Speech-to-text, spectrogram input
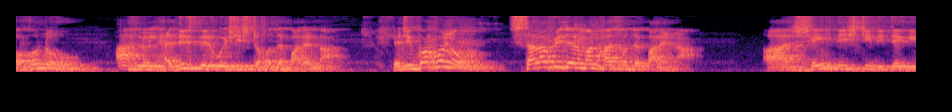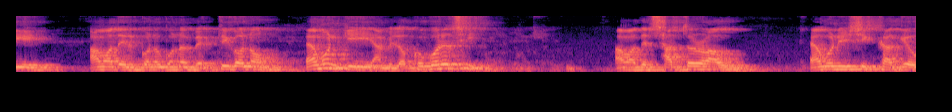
কখনো আহলুল হাদিসদের বৈশিষ্ট্য হতে পারে না। এটি কখনো সালাফিদের মানহাজ হতে পারে না। আর সেই দৃষ্টি দিতে গিয়ে আমাদের কোনো কোনো ব্যক্তিগণ এমনকি আমি লক্ষ্য করেছি, আমাদের ছাত্ররাও এমনই শিক্ষা কেউ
